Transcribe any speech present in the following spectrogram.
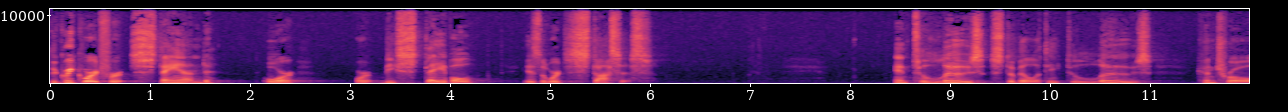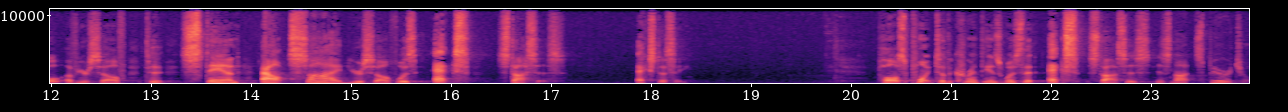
The Greek word for stand or, or be stable is the word stasis. And to lose stability, to lose control of yourself, to stand outside yourself was ecstasis, ecstasy. Paul's point to the Corinthians was that ecstasis is not spiritual.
